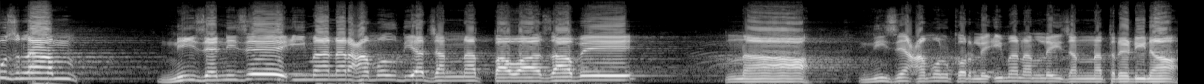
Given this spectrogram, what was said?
বুঝলাম নিজে নিজে ইমান আর আমল দিয়া জান্নাত পাওয়া যাবে না। নিজে আমল করলে ইমান আনলেই জান্নাত রেডি না।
